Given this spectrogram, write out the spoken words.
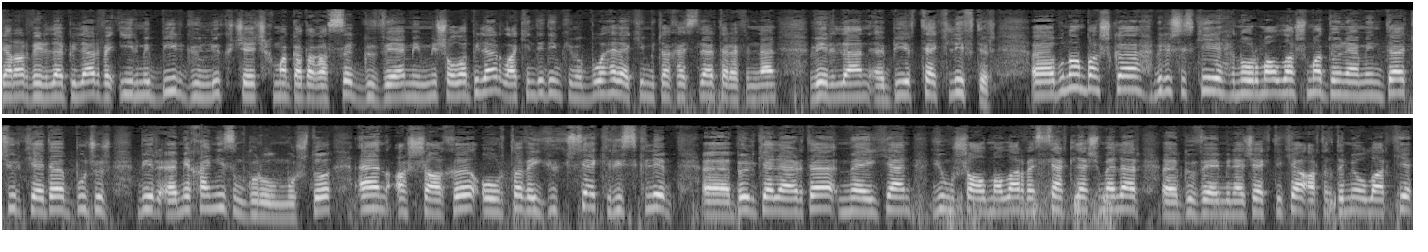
qərar verilə bilər və 21 günlük küçəyə çıxma qadağası qüvvəyə minmiş ola bilər. Lakin dediyim kimi, bu hələ ki mütəxəssislər tərəfindən verilən bir təklifdir. Bundan başqa bilirsiniz ki, normallaşma dönəmində Türkiyədə bu cür bir mexanizm qurulmuşdu. Ən aşağı, orta və yüksək riskli bölgələrdə müəyyən yumşalmalar və sərtləşmələr qüvvəyə minəcəkdir ki, artıq demək olar ki,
